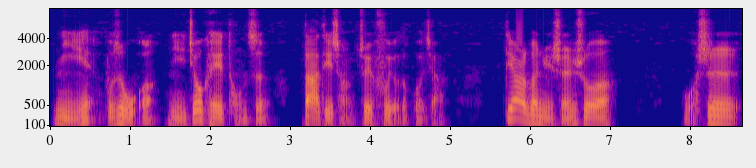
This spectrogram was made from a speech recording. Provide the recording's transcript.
你不是我，你就可以统治大地上最富有的国家。”第二个女神说：“我是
